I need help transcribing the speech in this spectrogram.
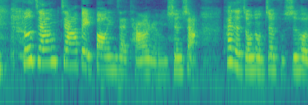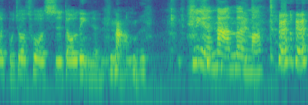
都将加倍报应在台湾人民身上。看着种种政府事后的补救措施，都令人纳闷。令人纳闷吗？对。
